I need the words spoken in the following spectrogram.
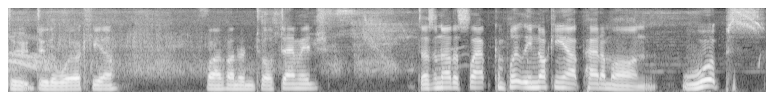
Do, do the work here. 512 damage. Does another slap, completely knocking out Patamon. Whoops!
